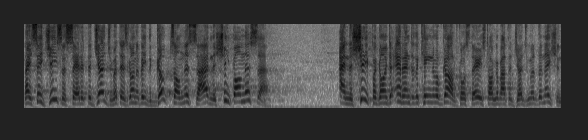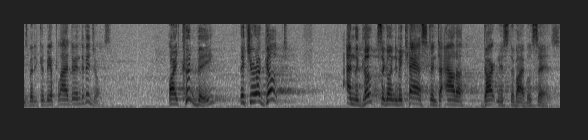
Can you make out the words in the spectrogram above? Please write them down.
Now, you see, Jesus said at the judgment there's going to be the goats on this side and the sheep on this side. And the sheep are going to enter into the kingdom of God. Of course, there he's talking about the judgment of the nations, but it could be applied to individuals. Or it could be that you're a goat. And the goats are going to be cast into outer darkness, the Bible says.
